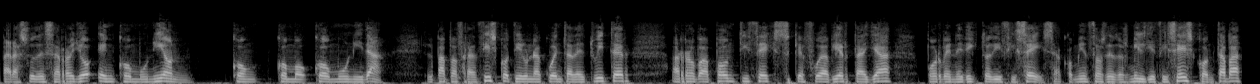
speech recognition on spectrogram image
para su desarrollo en comunión, con, como comunidad el Papa Francisco tiene una cuenta de Twitter, arroba pontifex, que fue abierta ya por Benedicto XVI. A comienzos de 2016 contaba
